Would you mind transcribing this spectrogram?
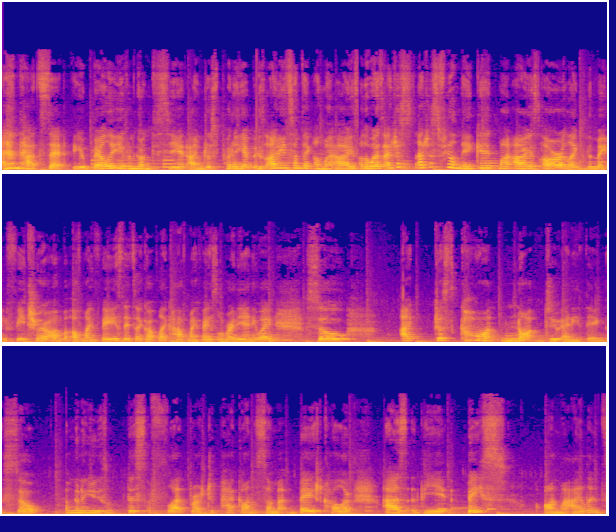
And that's it. You're barely even going to see it. I'm just putting it because i need something on my eyes. Otherwise i just i just feel naked. My eyes are like the main feature of, of my face. They take up like half my face already anyway. So i just can't not do anything. So I'm gonna use this flat brush to pack on some beige color as the base on my eyelids.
